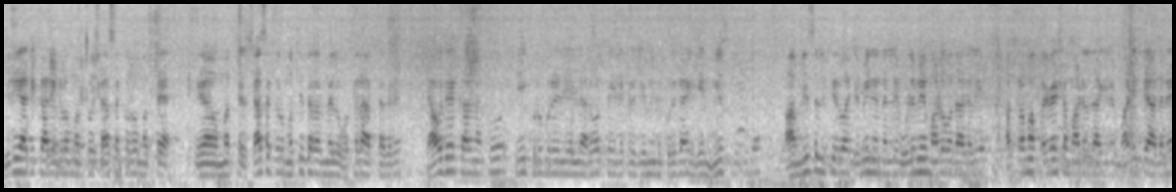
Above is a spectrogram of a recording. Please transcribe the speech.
ಹಿರಿಯ ಅಧಿಕಾರಿಗಳು ಮತ್ತು ಶಾಸಕರು ಮತ್ತು ಮತ್ತು ಶಾಸಕರು ಮತ್ತಿತರರ ಮೇಲೆ ಒತ್ತಡ ಆಗ್ತಾ ಇದ್ದಾರೆ. ಯಾವುದೇ ಕಾರಣಕ್ಕೂ ಈ ಕುರುಬರಳ್ಳಿಯಲ್ಲಿ ಅರವತ್ತೈದು ಎಕರೆ ಜಮೀನು ಕುರಿಗಾಗಿ ಏನು ಮೀಸಲಿಟ್ಟಿದೆ ಆ ಮೀಸಲಿಟ್ಟಿರುವ ಜಮೀನಿನಲ್ಲಿ ಉಳುಮೆ ಮಾಡುವುದಾಗಲಿ, ಅಕ್ರಮ ಪ್ರವೇಶ ಮಾಡುವುದಾಗಲಿ ಮಾಡಿದ್ದೇ ಆದರೆ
